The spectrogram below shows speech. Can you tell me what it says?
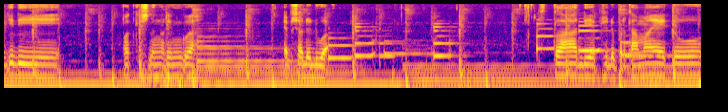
lagi di podcast dengerin gue episode 2 Setelah di episode pertama yaitu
